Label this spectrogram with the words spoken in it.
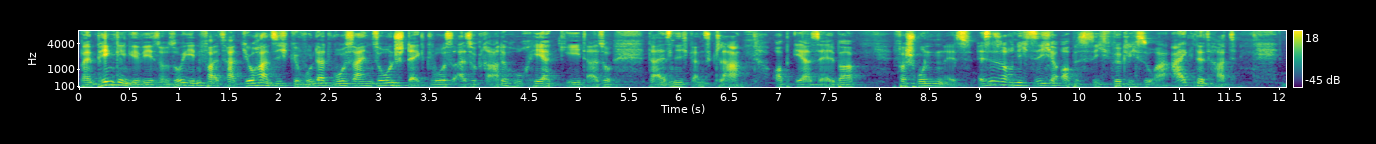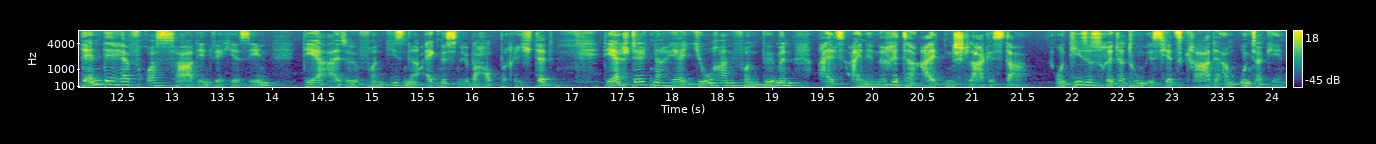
beim Pinkeln gewesen oder so. Jedenfalls hat Johann sich gewundert, wo sein Sohn steckt, wo es also gerade hoch hergeht. Also da ist nicht ganz klar, ob er selber verschwunden ist. Es ist auch nicht sicher, ob es sich wirklich so ereignet hat. Denn der Herr Froissart, den wir hier sehen, der also von diesen Ereignissen überhaupt berichtet, der stellt nach Herr Johann von Böhmen als einen Ritter alten Schlages dar. Und dieses Rittertum ist jetzt gerade am Untergehen.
